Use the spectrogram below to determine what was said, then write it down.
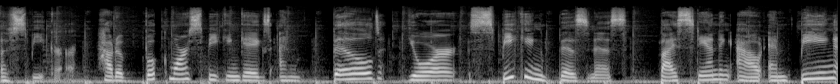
a speaker, how to book more speaking gigs and build your speaking business by standing out and being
